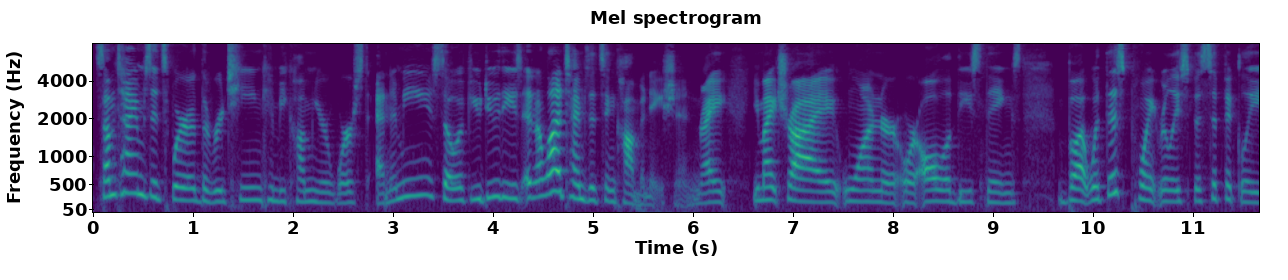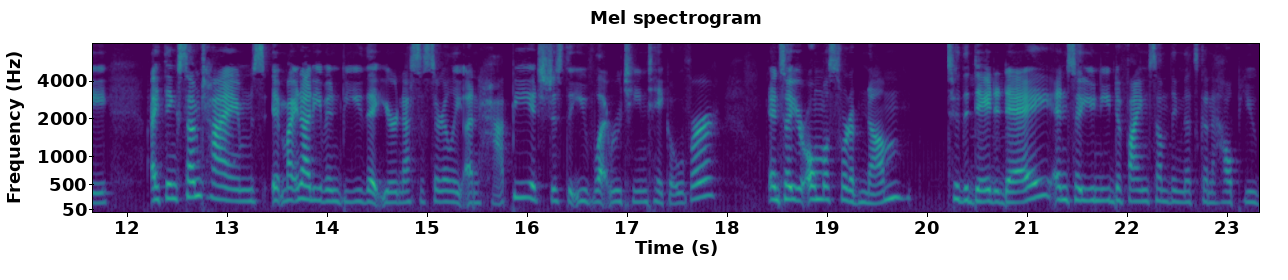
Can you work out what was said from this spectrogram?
Sometimes it's where the routine can become your worst enemy. So if you do these, and a lot of times it's in combination, right? You might try one or, or all of these things. But with this point, really specifically, I think sometimes it might not even be that you're necessarily unhappy. It's just that you've let routine take over. And so you're almost sort of numb to the day to day. And so you need to find something that's going to help you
